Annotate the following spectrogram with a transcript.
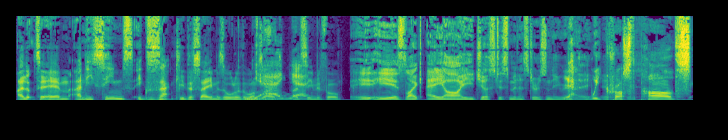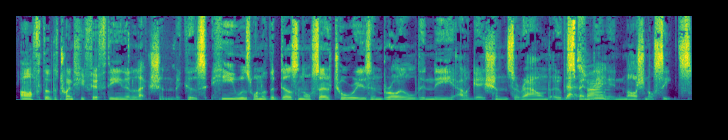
I looked at him, and he seems exactly the same as all of the ones yeah, I've, yeah. I've, seen before. He, he is like AI Justice Minister, isn't he? Really? Yeah. We crossed paths after the 2015 election because he was one of the dozen or so Tories embroiled in the allegations around overspending right. in marginal seats.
